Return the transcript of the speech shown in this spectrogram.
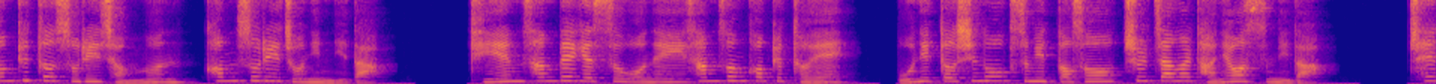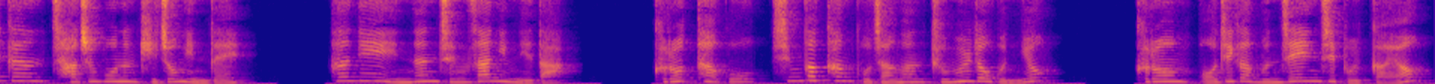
컴퓨터 수리 전문 컴수리존입니다. DM300S1A 삼성 컴퓨터에 모니터 신호 없음이 떠서 출장을 다녀왔습니다. 최근 자주 보는 기종인데 흔히 있는 증상입니다. 그렇다고 심각한 고장은 드물더군요. 그럼 어디가 문제인지 볼까요?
